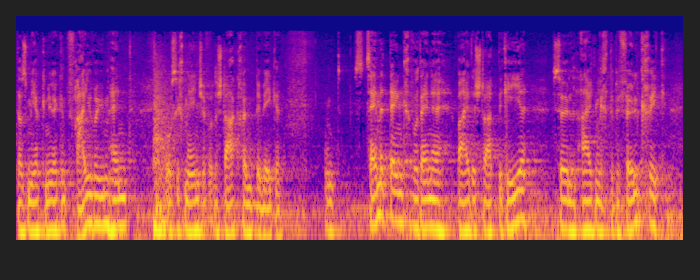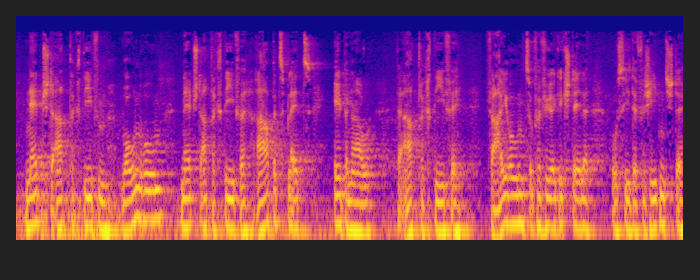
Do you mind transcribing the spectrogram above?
dass wir genügend Freiräume haben, wo sich Menschen von der Stadt können bewegen können. Und das Zusammendenken von diesen beiden Strategien soll eigentlich der Bevölkerung nebst attraktivem Wohnraum, nebst attraktiven Arbeitsplätzen eben auch den attraktiven Freiraum zur Verfügung stellen, wo sie den verschiedensten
